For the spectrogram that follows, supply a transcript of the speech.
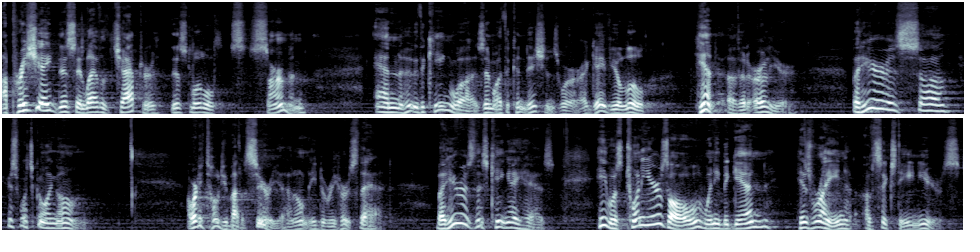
I appreciate this 11th chapter, this little sermon, and who the king was and what the conditions were. I gave you a little hint of it earlier. But here is, uh, here's what's going on. I already told you about Assyria. I don't need to rehearse that. But here is this King Ahaz. He was 20 years old when he began his reign of 16 years.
